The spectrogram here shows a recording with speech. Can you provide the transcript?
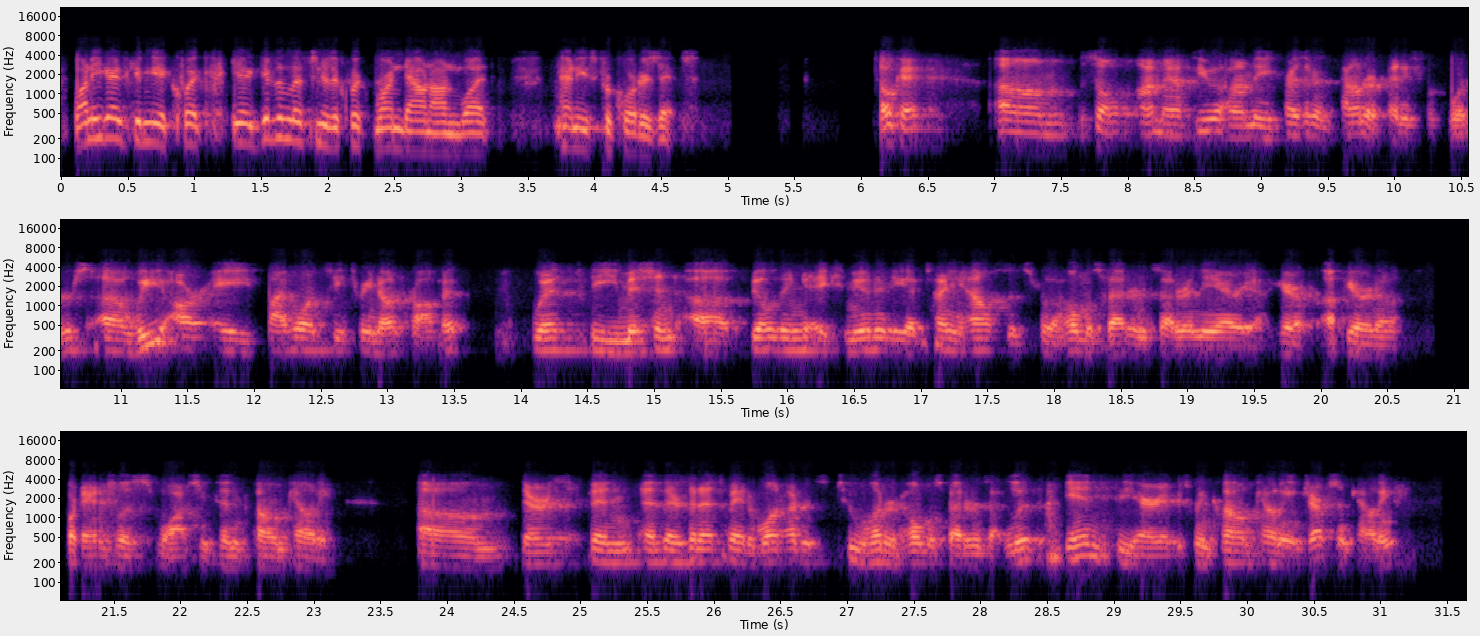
why don't you guys give me a quick, give the listeners a quick rundown on what Pennies for Quarters is? Okay. Um, so I'm Matthew. I'm the president and founder of Pennies for Quarters. Uh, we are a 501c3 nonprofit with the mission of building a community of tiny houses for the homeless veterans that are in the area here up here in uh, Port Angeles, Washington, Clallam County. Um, there's been and there's an estimated 100 to 200 homeless veterans that live in the area between Clallam County and Jefferson County,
